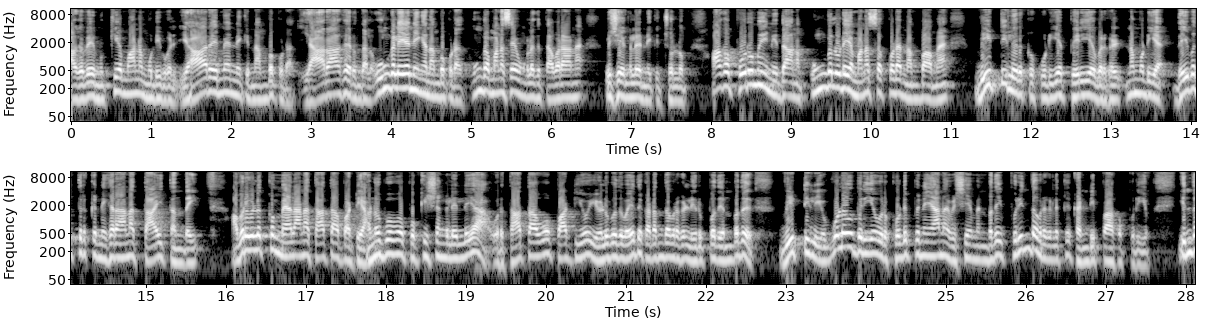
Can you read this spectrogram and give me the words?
ஆகவே முக்கியமான முடிவுகள் யாரையுமே இன்னைக்கு நம்பக்கூடாது. யாராக இருந்தாலும் உங்களையே நீங்கள் நம்பக்கூடாது. உங்கள் மனசே உங்களுக்கு தவறான விஷயங்களை இன்னைக்கு சொல்லும். ஆக பொறுமை நிதானம் உங்களுடைய மனசை கூட நம்பாமல் வீட்டில் இருக்கக்கூடிய பெரியவர்கள் நம்முடைய தெய்வத்திற்கு நிகரான தாய் தந்தை அவர்களுக்கும் மேலான தாத்தா பாட்டி அனுபவ பொக்கிஷங்கள் இல்லையா? ஒரு தாத்தாவோ பாட்டியோ எழுபது வயது கடந்தவர்கள் இருப்பது என்பது வீட்டில் எவ்வளவு பெரிய ஒரு கொடுப்பினையான விஷயம் என்பதை புரிந்தவர்களுக்கு கண்டிப்பாக புரியும். இந்த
